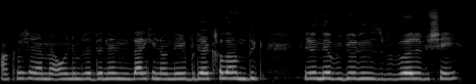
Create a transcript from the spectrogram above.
Arkadaşlar hemen oyunumuza dönelim derken Hello buraya yakalandık. Hello Neighbor gördüğünüz gibi böyle bir şey.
